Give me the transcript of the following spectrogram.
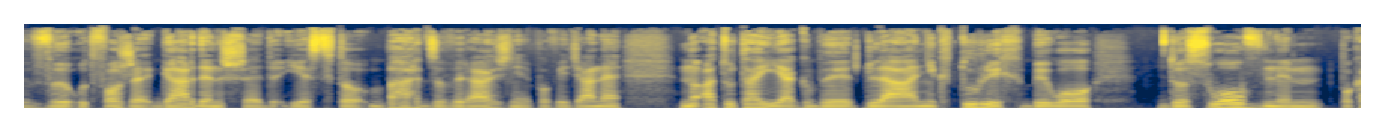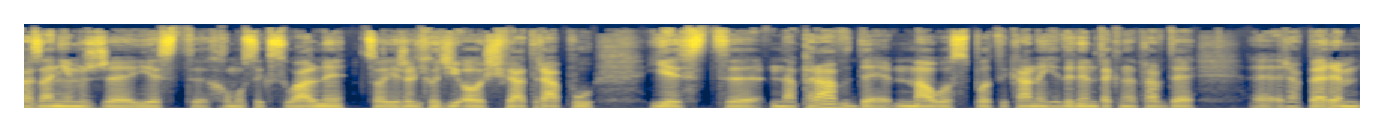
w utworze Garden Shed jest to bardzo wyraźnie powiedziane. No a tutaj jakby dla niektórych było dosłownym pokazaniem, że jest homoseksualny, co jeżeli chodzi o świat rapu jest e, naprawdę mało spotykane. Jedynym tak naprawdę e, raperem,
